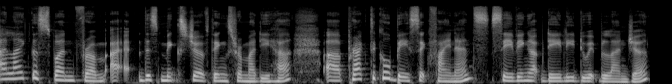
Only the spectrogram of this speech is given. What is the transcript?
I like this one from this mixture of things from Madiha. Uh, practical basic finance, saving up daily duit belanja,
